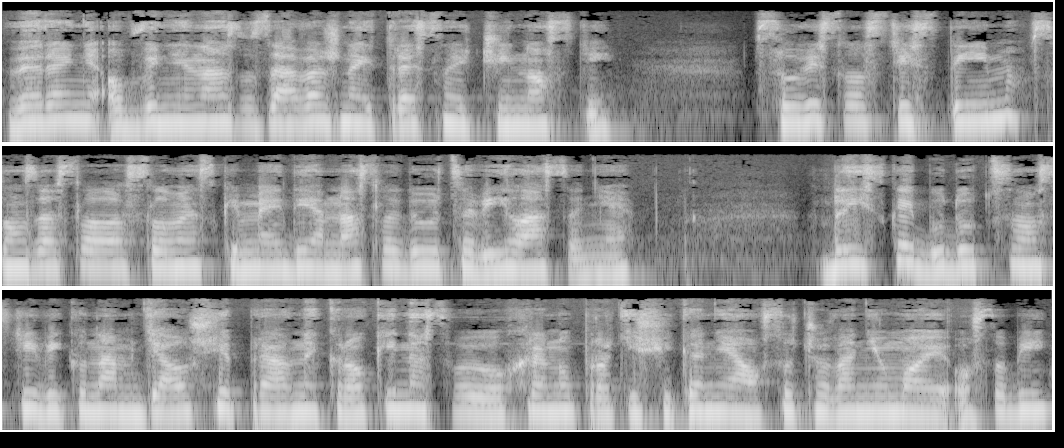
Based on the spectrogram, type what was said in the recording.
verejne obvinená zo závažnej trestnej činnosti. V súvislosti s tým som zaslala slovenským médiám nasledujúce vyhlásenie. Blízkej budúcnosti vykonám ďalšie právne kroky na svoju ochranu proti šikane a osočovaniu mojej osoby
